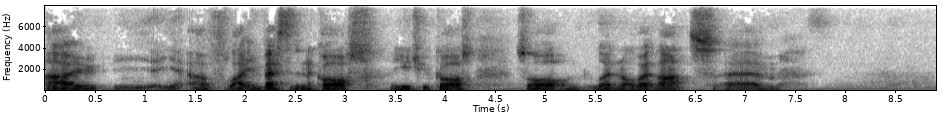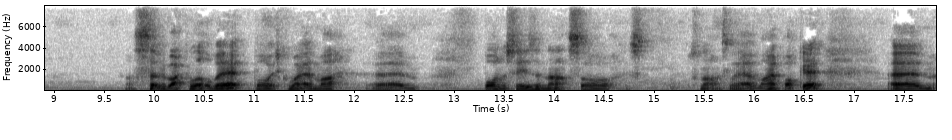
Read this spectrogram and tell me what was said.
I yeah I've like invested in a course, a YouTube course, so I'm learning all about that. Um, that set me back a little bit, but it's come out of my um, bonuses and that, so it's, it's not actually out of my pocket. Um,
